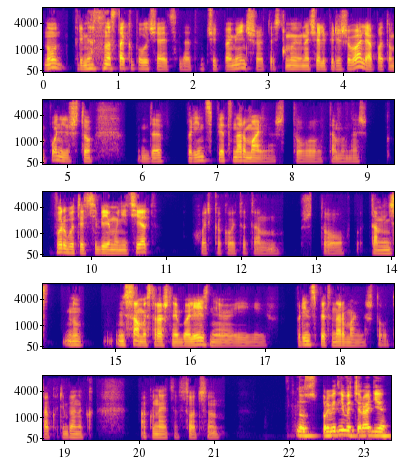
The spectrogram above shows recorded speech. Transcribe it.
Ну, примерно у нас так и получается, да, там чуть поменьше. То есть мы вначале переживали, а потом поняли, что, да, в принципе, это нормально, что там у нас выработает себе иммунитет, хоть какой-то там, что там не, ну, не самые страшные болезни, и в принципе это нормально, что вот так ребенок окунается в социум. Но справедливости ради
